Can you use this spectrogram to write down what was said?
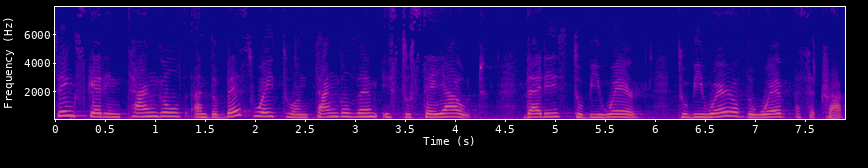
things get entangled, and the best way to untangle them is to stay out. That is, to beware, to beware of the web as a trap.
